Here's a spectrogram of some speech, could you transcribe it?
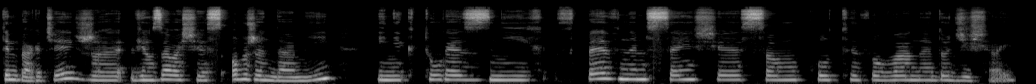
Tym bardziej, że wiązała się z obrzędami i niektóre z nich w pewnym sensie są kultywowane do dzisiaj.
